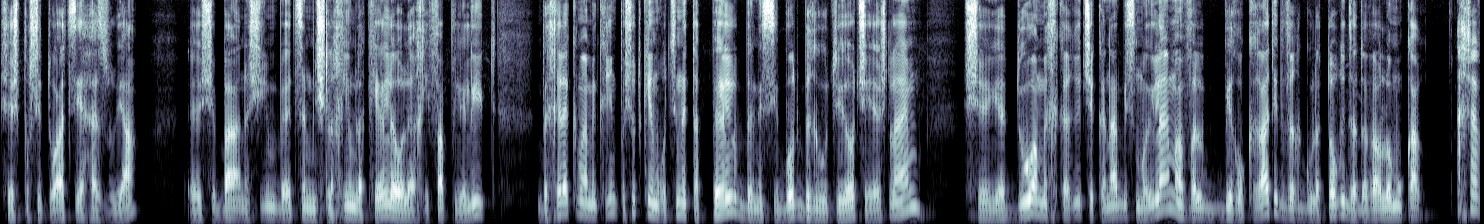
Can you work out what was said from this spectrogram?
שיש פה סיטואציה הזויה. אה, שבה אנשים בעצם נשלחים לכלא או לאכיפה פלילית, בחלק מהמקרים פשוט כי הם רוצים לטפל בנסיבות בריאותיות שיש להם, שידוע מחקרית שקנאביס מועיל להם, אבל בירוקרטית ורגולטורית זה הדבר לא מוכר. עכשיו,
